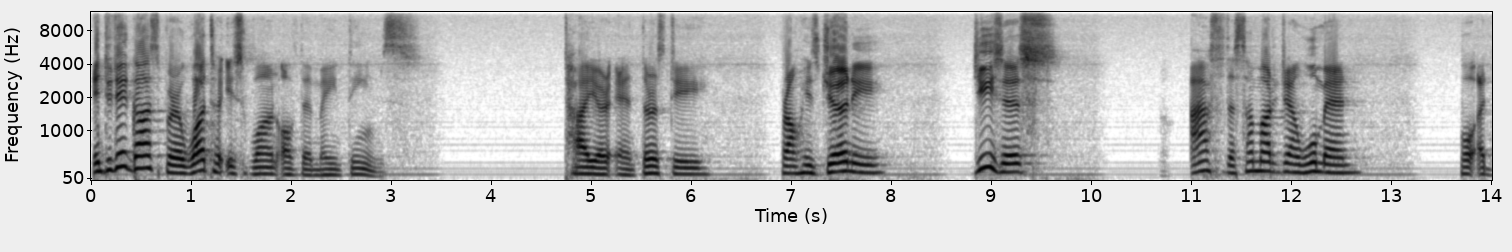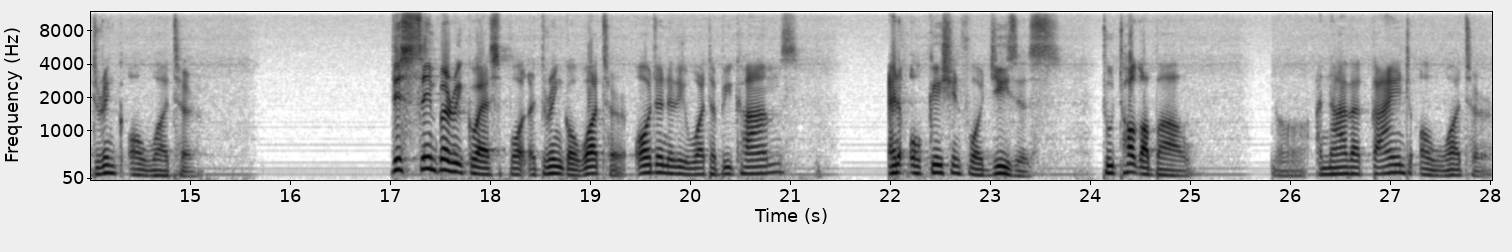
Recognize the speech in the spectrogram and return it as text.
In today's gospel, water is one of the main themes. Tired and thirsty from his journey, Jesus asked the Samaritan woman for a drink of water. This simple request for a drink of water, ordinary water, becomes an occasion for Jesus to talk about you know, another kind of water,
